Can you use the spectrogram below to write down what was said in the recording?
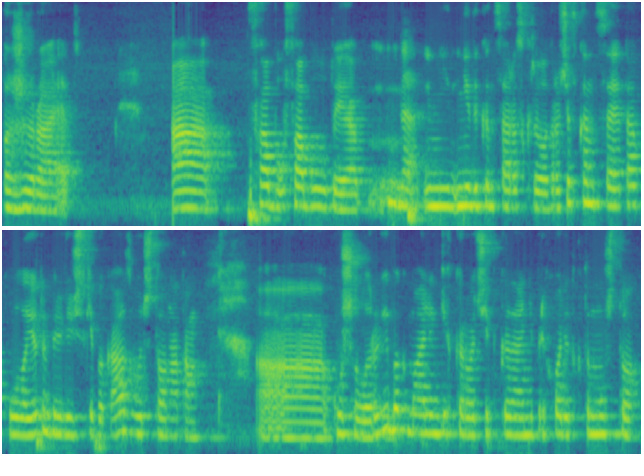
пожирает. А фабу, фабулу-то я Да. не, не до конца раскрыла. Короче, в конце эта акула, ее там периодически показывают, что она там а, кушала рыбок маленьких, короче, когда они приходят к тому, что,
